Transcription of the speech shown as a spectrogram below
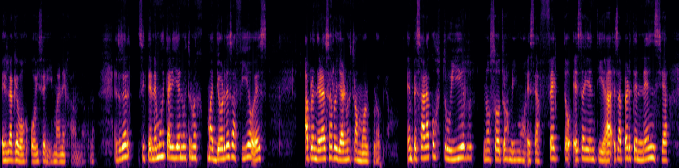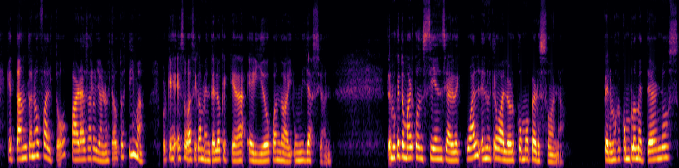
es la que vos hoy seguís manejando. Entonces, si tenemos esta herida, nuestro mayor desafío es aprender a desarrollar nuestro amor propio empezar a construir nosotros mismos ese afecto, esa identidad, esa pertenencia que tanto nos faltó para desarrollar nuestra autoestima, porque eso básicamente es lo que queda herido cuando hay humillación. Tenemos que tomar conciencia de cuál es nuestro valor como persona. Tenemos que comprometernos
